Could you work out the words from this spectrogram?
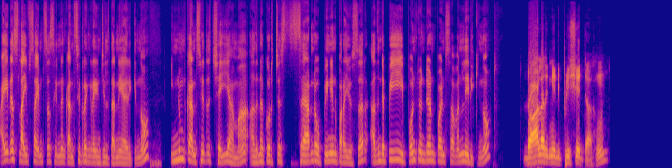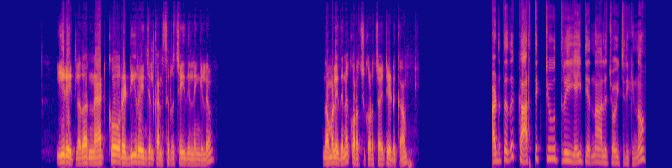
ഐഡസ് ലൈഫ് സയൻസസ് ഇന്നും കൺസിഡറിംഗ് റേഞ്ചിൽ തന്നെയായിരിക്കുന്നു. ഇന്നും കൺസിഡർ ചെയ്യാമോ. അതിനെക്കുറിച്ച് സാറിന്റെ ഒപ്പീനിയൻ പറയൂ സർ. അതിന്റെ പി ഇപ്പം ട്വന്റി വൺ പോയിന്റ് സെവനിൽ ഇരിക്കുന്നു. ഡോളർ ഇനി ഡിപ്രീഷിയേറ്റ് ആകും. ഈ റേറ്റിൽ അതായത് നാറ്റ്കോ റെഡി റേഞ്ചിൽ കൺസിഡർ ചെയ്തില്ലെങ്കിലും നമ്മൾ ഇതിനെ കുറച്ച് കുറച്ചായിട്ട് എടുക്കാം. അടുത്തത് കാർത്തിക് ടു ത്രീ എയ്റ്റ് എന്ന ആൾ ചോദിച്ചിരിക്കുന്നു.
